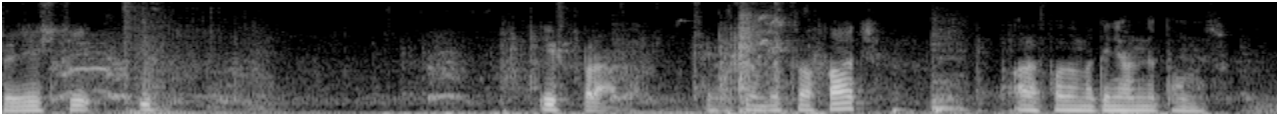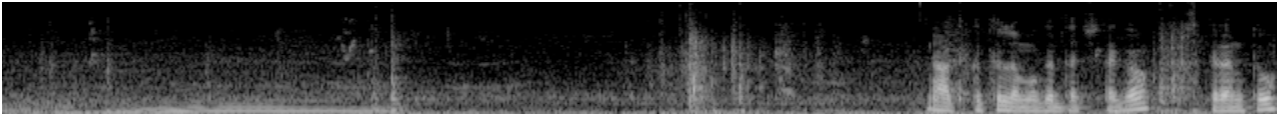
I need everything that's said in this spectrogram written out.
30 i w, i w prawo. Czyli musimy wycofać. Ale wpadłem na genialny pomysł. A, tylko tyle mogę dać tego skrętu.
